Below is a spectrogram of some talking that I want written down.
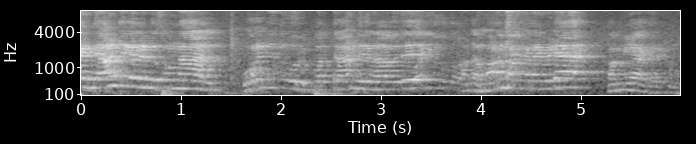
ஐந்து ஆண்டுகள் என்று சொன்னால் குறைஞ்சது ஒரு பத்து ஆண்டுகளாவது அந்த மணமக்களை விட கம்மியாக இருக்கணும்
